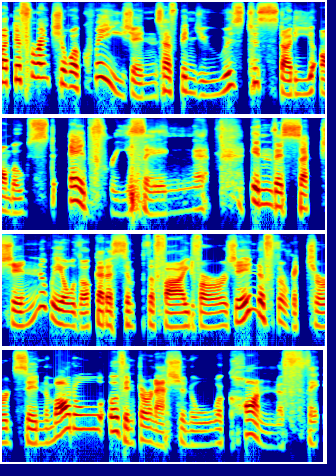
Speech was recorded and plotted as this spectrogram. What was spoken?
But differential equations have been used to study almost everything. In this section, we'll look at a simplified version of the Richardson model of international conflict.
